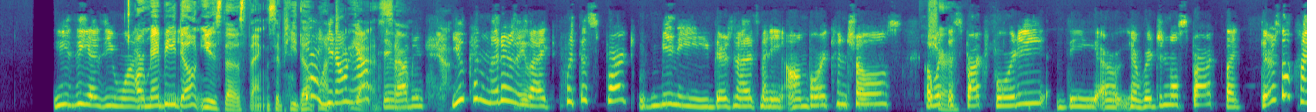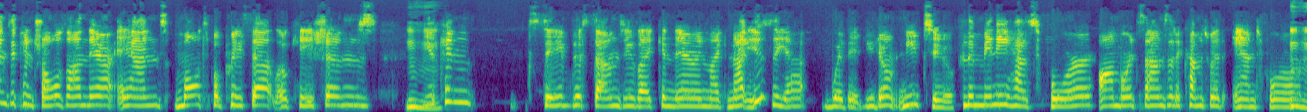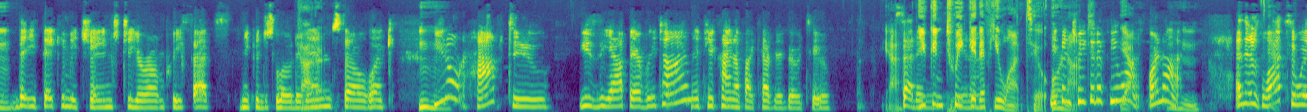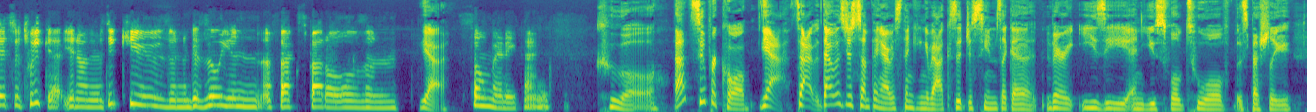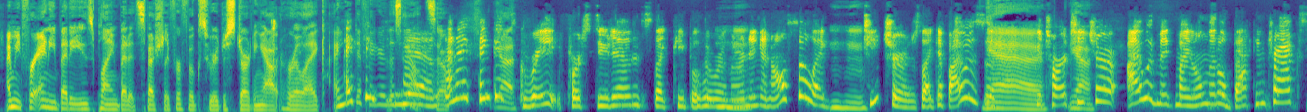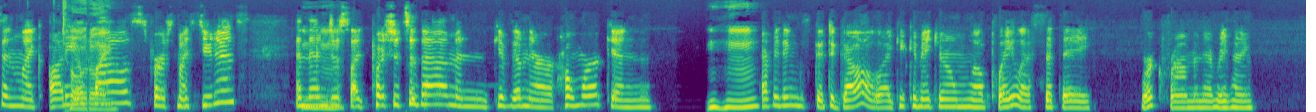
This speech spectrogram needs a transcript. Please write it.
easy as you want. Or maybe you don't use those things if you don't. Yeah, you don't to. have yeah, to. So, I mean, yeah. you can literally like with the Spark Mini. There's not as many onboard controls, but sure. with the Spark 40, the uh, original Spark, like there's all kinds of controls on there and multiple preset locations. Mm-hmm. You can save the sounds you like in there and like not use the app with it. You don't need to. The Mini has four onboard sounds that it comes with and 4 mm-hmm. they, they can be changed to your own presets. and You can just load it Got in. It. So like mm-hmm. you don't have to use the app every time if you kind of like have your go-to. Yeah. Settings, you can tweak you know? it if you want to. you can not. tweak it if you yeah. want or not. Mm-hmm. And there's lots yeah. of ways to tweak it. You know, there's EQs and a gazillion effects pedals and yeah, so many things. Cool. That's super cool. Yeah. So that was just something I was thinking about because it just seems like a very easy and useful tool, especially, I mean, for anybody who's playing, but especially for folks who are just starting out who are like, I need I to think, figure this yeah. out. So, and I think yeah. it's great for students, like people who are mm-hmm. learning, and also like mm-hmm. teachers. Like if I was a yeah. guitar teacher, I would make my own little backing tracks and like audio totally. files for my students and mm-hmm. then just like push it to them and give them their homework and Mm-hmm. Everything's good to go. Like you can make your own little playlist that they work from and everything.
